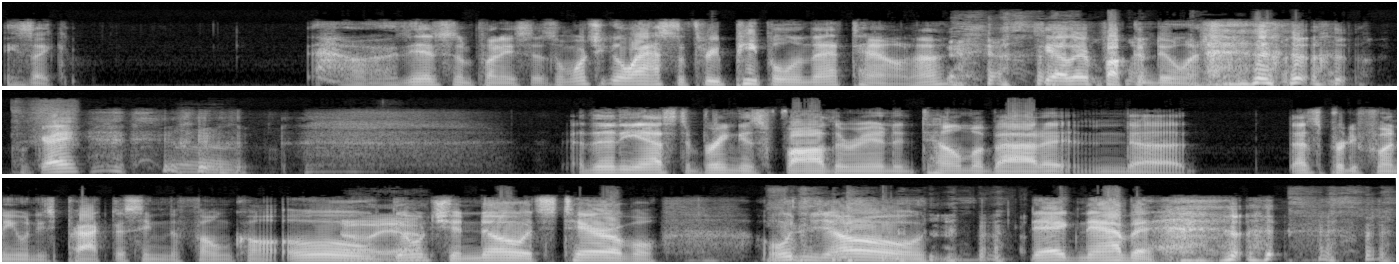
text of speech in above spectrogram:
he's like, oh, there's some funny. He says, "Why don't you go ask the three people in that town, huh? See how they're fucking doing." okay. and then he has to bring his father in and tell him about it, and uh, that's pretty funny when he's practicing the phone call. Oh, Oh, yeah. don't you know it's terrible? Wouldn't you? Oh, dag nabbit. and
